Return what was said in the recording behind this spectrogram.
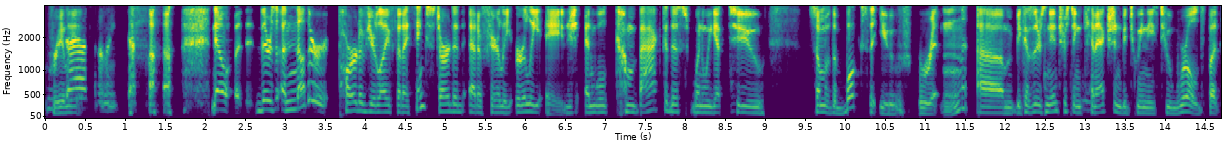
really. Definitely. now, uh, there's another part of your life that I think started at a fairly early age, and we'll come back to this when we get to some of the books that you've written, um, because there's an interesting mm-hmm. connection between these two worlds. But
